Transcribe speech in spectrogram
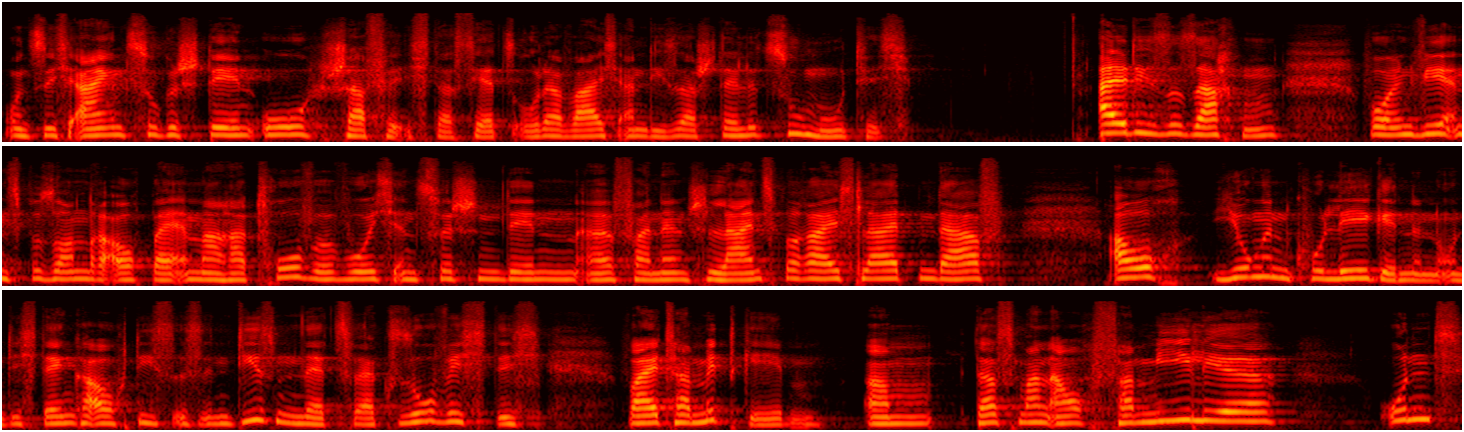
und sich einzugestehen, oh, schaffe ich das jetzt oder war ich an dieser Stelle zu mutig? All diese Sachen wollen wir insbesondere auch bei MH Trove, wo ich inzwischen den äh, Financial Lines Bereich leiten darf, auch jungen Kolleginnen, und ich denke auch dies ist in diesem Netzwerk so wichtig, weiter mitgeben. Ähm, dass man auch Familie und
